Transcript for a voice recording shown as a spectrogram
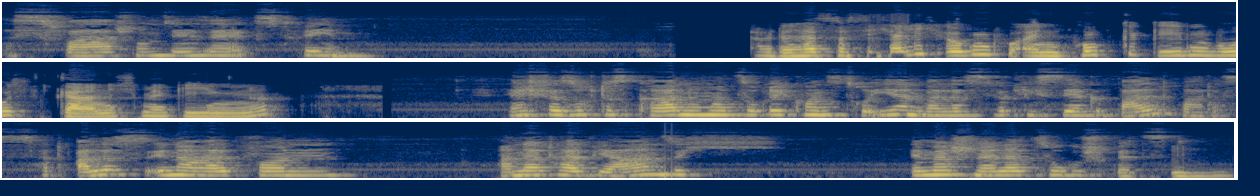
Das war schon sehr, sehr extrem. Aber dann hast du sicherlich irgendwo einen Punkt gegeben, wo es gar nicht mehr ging, ne? Ja, ich versuche das gerade nochmal zu rekonstruieren, weil das wirklich sehr geballt war. Das hat alles innerhalb von anderthalb Jahren sich immer schneller zugespitzt. Mhm.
